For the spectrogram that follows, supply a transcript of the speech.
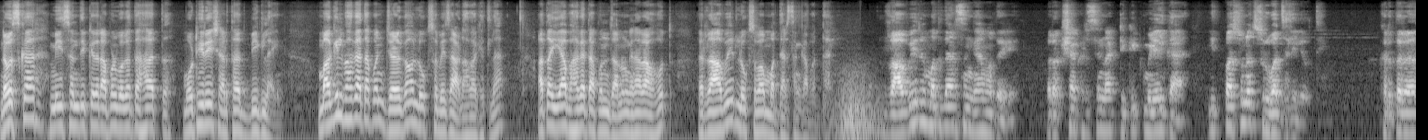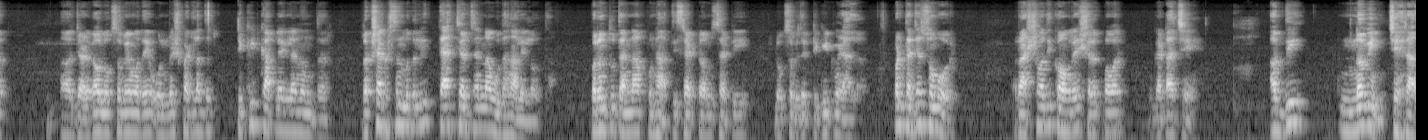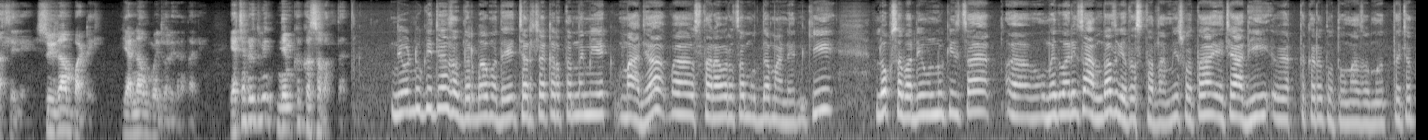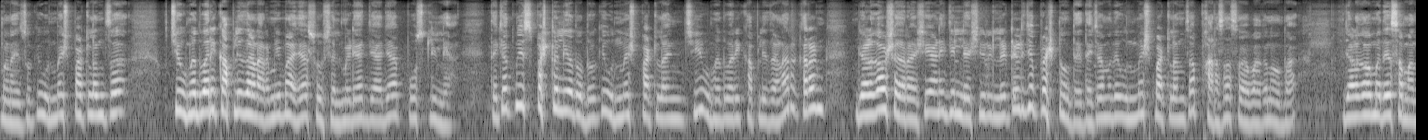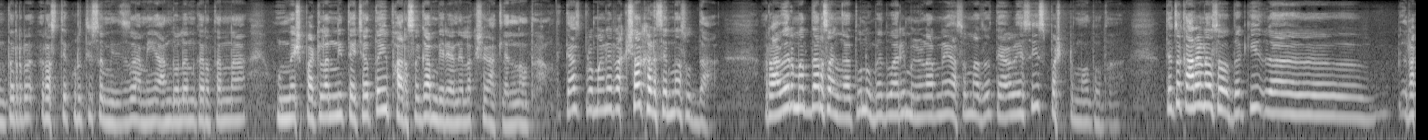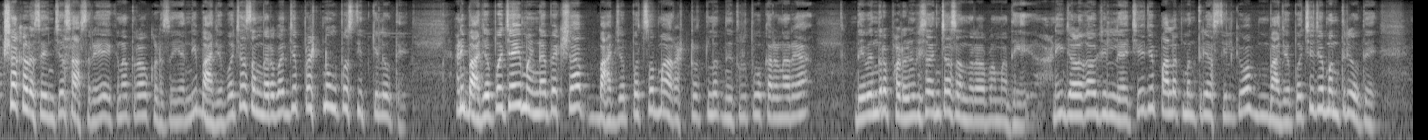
नमस्कार मी संदीप केदार. आपण बघत आहात मोठी रेष अर्थात बिग लाईन मागील भागात आपण जळगाव लोकसभेचा आढावा घेतला. आता या भागात आपण जाणून घेणार आहोत रावेर लोकसभा मतदारसंघाबद्दल. रावेर मतदारसंघामध्ये रक्षा खडसेंना तिकीट मिळेल का? इथपासूनच सुरुवात झालेली होती. खरं तर जळगाव लोकसभेमध्ये उन्मेष पाटलांचं तिकीट कापल्या गेल्यानंतर रक्षा खडसेंबद्दलही त्याच चर्चांना उधाण आलेलं होतं. परंतु त्यांना पुन्हा तिसऱ्या टर्मसाठी लोकसभेचं तिकीट मिळालं. पण त्याच्यासमोर राष्ट्रवादी काँग्रेस शरद पवार गटाचे अगदी नवीन चेहरा असलेले श्रीराम पाटील यांना उमेदवारी देण्यात आली. याच्याकडे तुम्ही नेमकं कसं बघतात निवडणुकीच्या संदर्भामध्ये चर्चा करताना मी एक माझ्या स्तरावरचा मुद्दा मांडेन की लोकसभा निवडणुकीचा उमेदवारीचा अंदाज घेत असताना मी स्वतः याच्या आधी व्यक्त करत होतो माझं मत. त्याच्यात म्हणायचो की उन्मेश पाटलांचं ची उमेदवारी कापली जाणार मी माझ्या सोशल मीडियात ज्या ज्या पोस्ट लिहिल्या त्याच्यात मी स्पष्ट लिहित होतो की उन्मेश पाटलांची उमेदवारी कापली जाणार. कारण जळगाव शहराशी आणि जिल्ह्याशी रिलेटेड जे प्रश्न होते त्याच्यामध्ये उन्मेश पाटलांचा फारसा सहभाग नव्हता. जळगावमध्ये समांतर रस्ते कृती समितीचं आम्ही आंदोलन करताना उन्मेष पाटलांनी त्याच्यातही फारसं गांभीर्याने लक्ष घातलेलं नव्हतं. त्याचप्रमाणे रक्षा खडसेंना सुद्धा रावेर मतदारसंघातून उमेदवारी मिळणार नाही असं माझं त्यावेळेसही स्पष्ट मत होतं. त्याचं कारण असं होतं की रक्षा खडसेंचे सासरे एकनाथराव खडसे यांनी भाजपच्या संदर्भात जे प्रश्न उपस्थित केले होते आणि भाजपच्याही म्हणण्यापेक्षा भाजपचं महाराष्ट्रातलं नेतृत्व करणाऱ्या देवेंद्र फडणवीसांच्या संदर्भामध्ये आणि जळगाव जिल्ह्याचे जे पालकमंत्री असतील किंवा भाजपचे जे मंत्री होते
